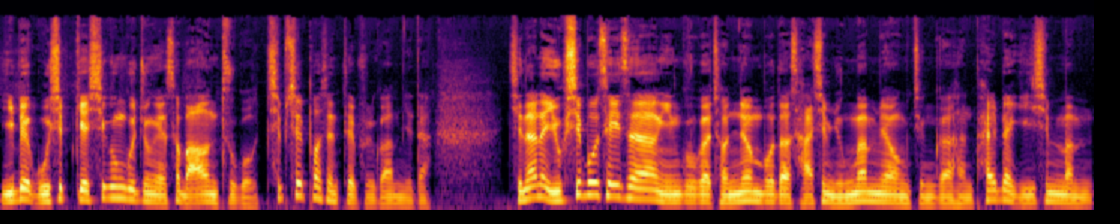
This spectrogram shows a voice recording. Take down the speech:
250개 시군구 중에서 42곳, 17%에 불과합니다. 지난해 65세 이상 인구가 전년보다 46만 명 증가한 820만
